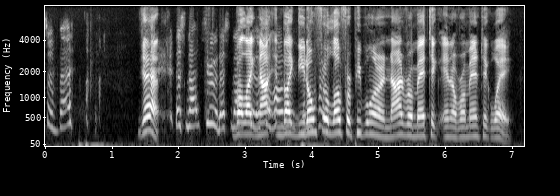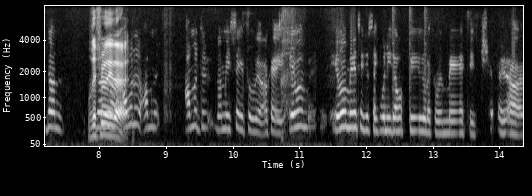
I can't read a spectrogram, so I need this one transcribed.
so bad. Yeah, That's not true. That's not. True. But like true. Not like you don't feel love for people in a non-romantic in a romantic way. No, Literally no, no, that. I'm gonna, I'm gonna, I'm gonna do. Let me say it for real. Okay, aromantic is like when you don't feel like a romantic uh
